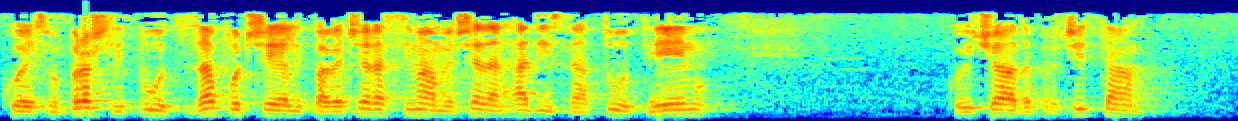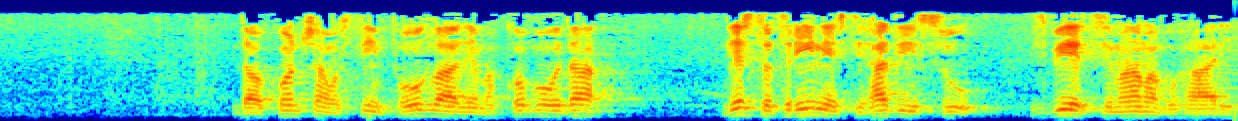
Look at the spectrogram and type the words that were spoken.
koje smo prošli put započeli, pa večeras imamo još jedan hadis na tu temu, koji ću ja da pročitam, da okončamo s tim poglavljem, ako Bog da. 213. hadis u zbirci mama Buhari.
